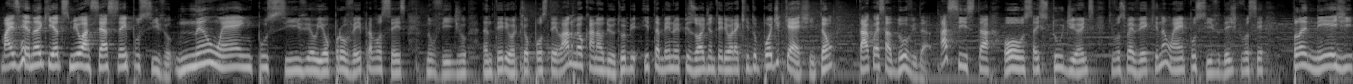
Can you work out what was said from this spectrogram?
Mas Renan, 500 mil acessos é impossível. Não é impossível e eu provei para vocês no vídeo anterior que eu postei lá no meu canal do YouTube e também no episódio anterior aqui do podcast. Então, tá com essa dúvida? Assista, ouça, estude antes que você vai ver que não é impossível desde que você planeje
